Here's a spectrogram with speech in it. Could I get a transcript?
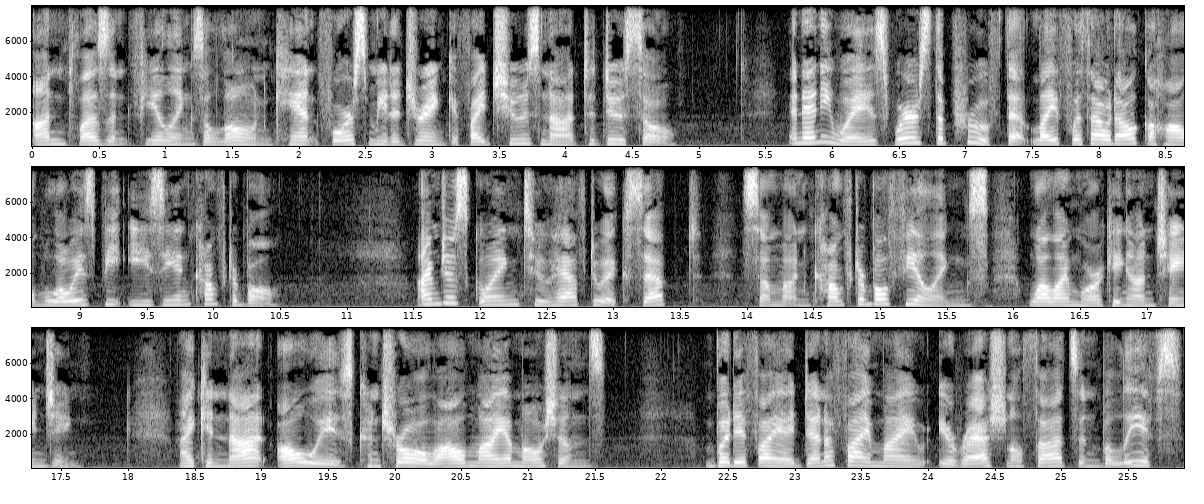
Unpleasant feelings alone can't force me to drink if I choose not to do so. And, anyways, where's the proof that life without alcohol will always be easy and comfortable? I'm just going to have to accept some uncomfortable feelings while I'm working on changing. I cannot always control all my emotions, but if I identify my irrational thoughts and beliefs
